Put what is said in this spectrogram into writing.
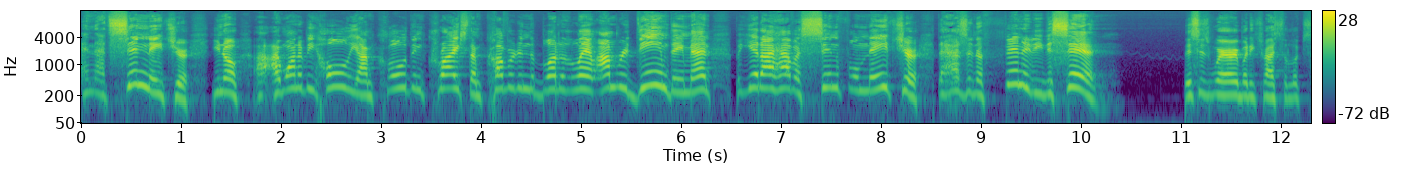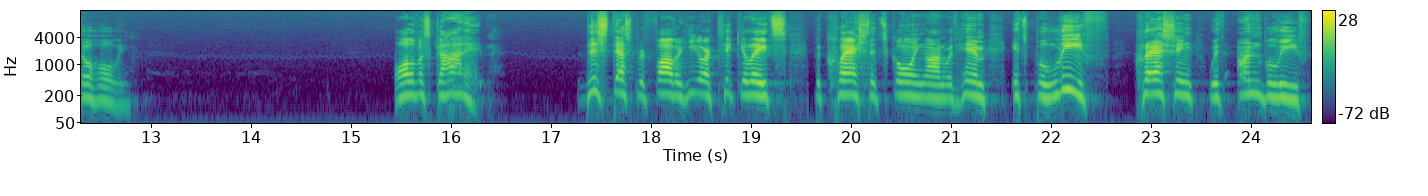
and that sin nature. You know, I, I want to be holy. I'm clothed in Christ. I'm covered in the blood of the Lamb. I'm redeemed, amen. But yet I have a sinful nature that has an affinity to sin. This is where everybody tries to look so holy. All of us got it. This desperate father, he articulates the clash that's going on with him. It's belief clashing with unbelief.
